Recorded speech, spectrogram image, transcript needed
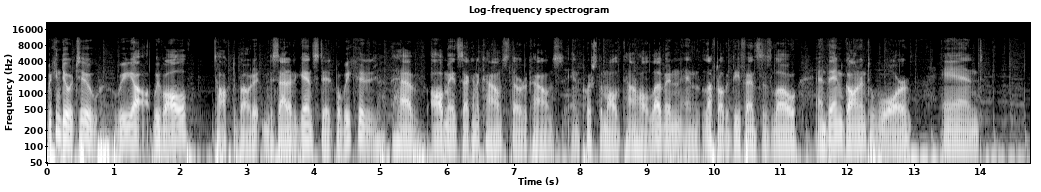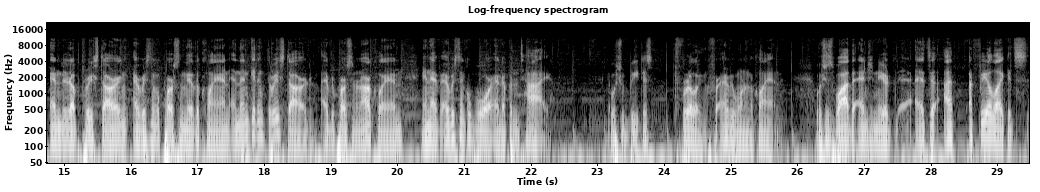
we can do it too. We uh, we've all talked about it and decided against it, but we could have all made second accounts, third accounts, and pushed them all to Town Hall 11 and left all the defenses low, and then gone into war and ended up three-starring every single person in the other clan, and then getting three-starred every person in our clan, and have every single war end up in a tie, which would be just thrilling for everyone in the clan. Which is why the engineered, it's a, I, I feel like it's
